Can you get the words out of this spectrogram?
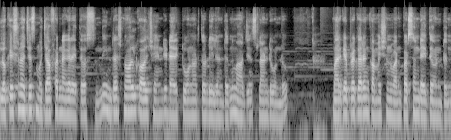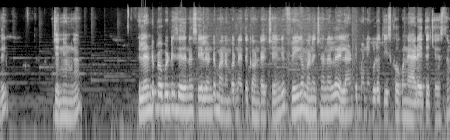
లొకేషన్ వచ్చేసి ముజాఫర్ నగర్ అయితే వస్తుంది. ఇంటర్నేషనల్ వాళ్ళు కాల్ చేయండి. డైరెక్ట్ ఓనర్తో డీల్ ఉంటుంది. మార్జిన్స్ లాంటివి ఉండవు. మార్కెట్ ప్రకారం కమిషన్ వన్ పర్సెంట్ అయితే ఉంటుంది. జెన్యున్గా ఇలాంటి ప్రాపర్టీస్ ఏదైనా సేల్ ఉంటే మా నెంబర్ని అయితే కాంటాక్ట్ చేయండి. ఫ్రీగా మన ఛానల్లో ఎలాంటి మనీ కూడా తీసుకోకుండా యాడ్ అయితే చేస్తాం.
